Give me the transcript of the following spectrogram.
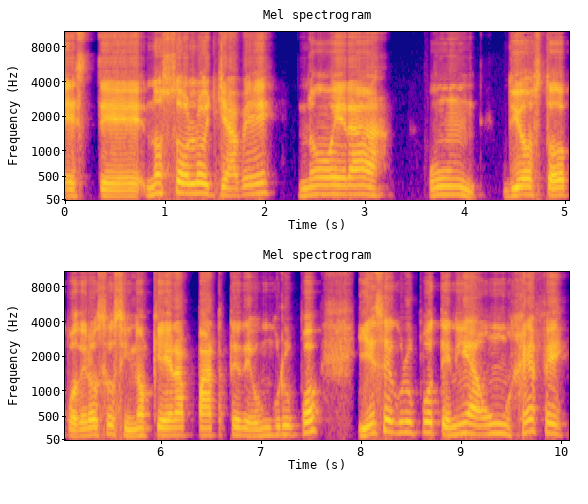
este no solo Yahvé no era un Dios todopoderoso, sino que era parte de un grupo y ese grupo tenía un jefe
